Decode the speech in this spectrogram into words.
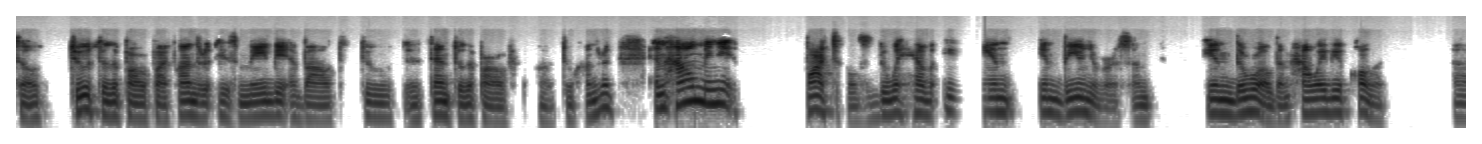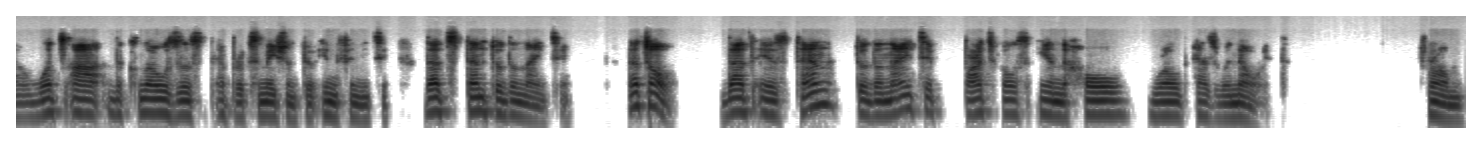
so 2 to the power of 500 is maybe about two, uh, 10 to the power of 200. And how many particles do we have in, in the universe and in the world? And how do you call it? Uh, what are the closest approximation to infinity? That's 10 to the 90. That's all. That is 10 to the 90 particles in the whole world as we know it from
